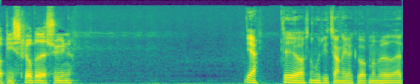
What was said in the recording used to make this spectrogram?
at blive sluppet af syne. Ja, det er også nogle af de tanker, jeg har gjort mig med, at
